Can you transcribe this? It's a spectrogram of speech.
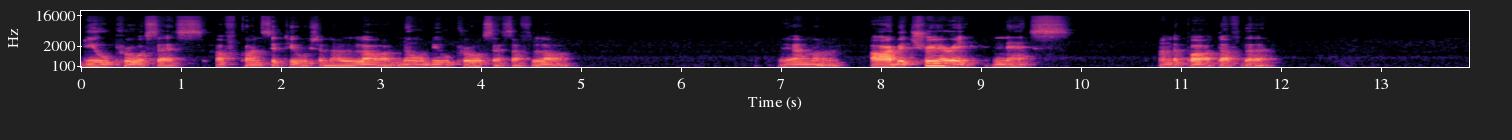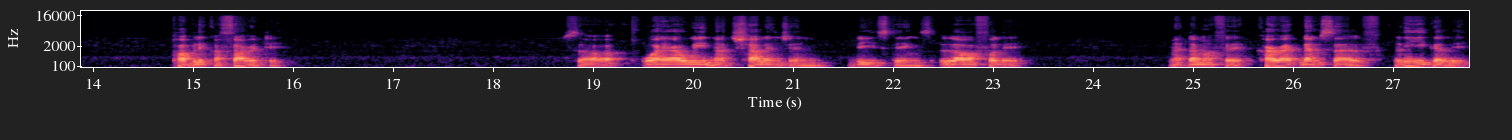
due process of constitutional law. No due process of law. Yeah, man. Arbitrariness on the part of the public authority. So why are we not challenging these things lawfully? Let them have to correct themselves legally.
